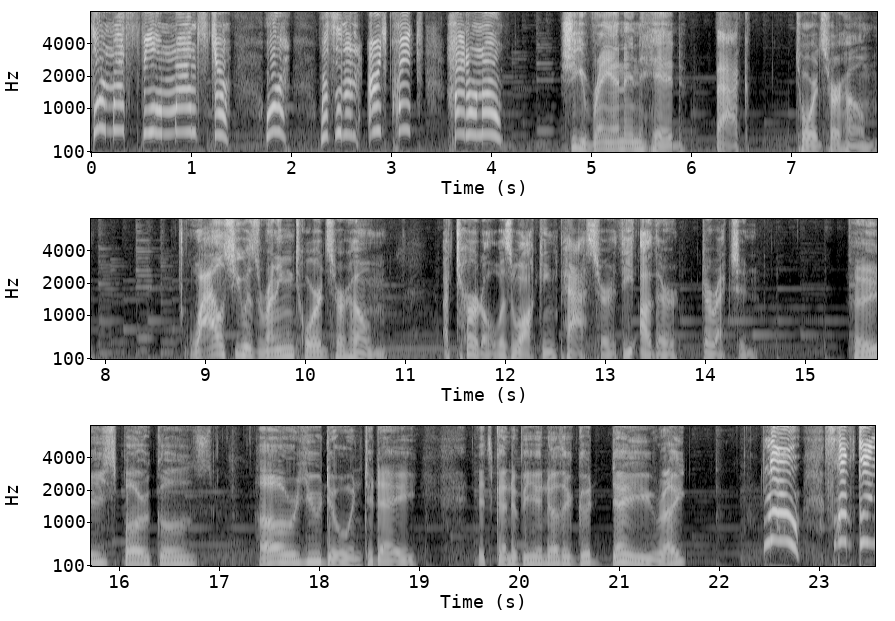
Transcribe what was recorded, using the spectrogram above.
There must be a monster. Or was it an earthquake? I don't know. She ran and hid back towards her home. While she was running towards her home, a turtle was walking past her the other direction. Hey, Sparkles. How are you doing today? It's gonna be another good day, right? No! Something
